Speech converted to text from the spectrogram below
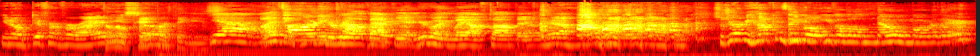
you know different varieties. The little so- paper thingies. Yeah. I it's think you already need to reel it back calculated. in. You're going way off topic. Uh, yeah. so Jeremy, how can It's like people an evil little gnome over there.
